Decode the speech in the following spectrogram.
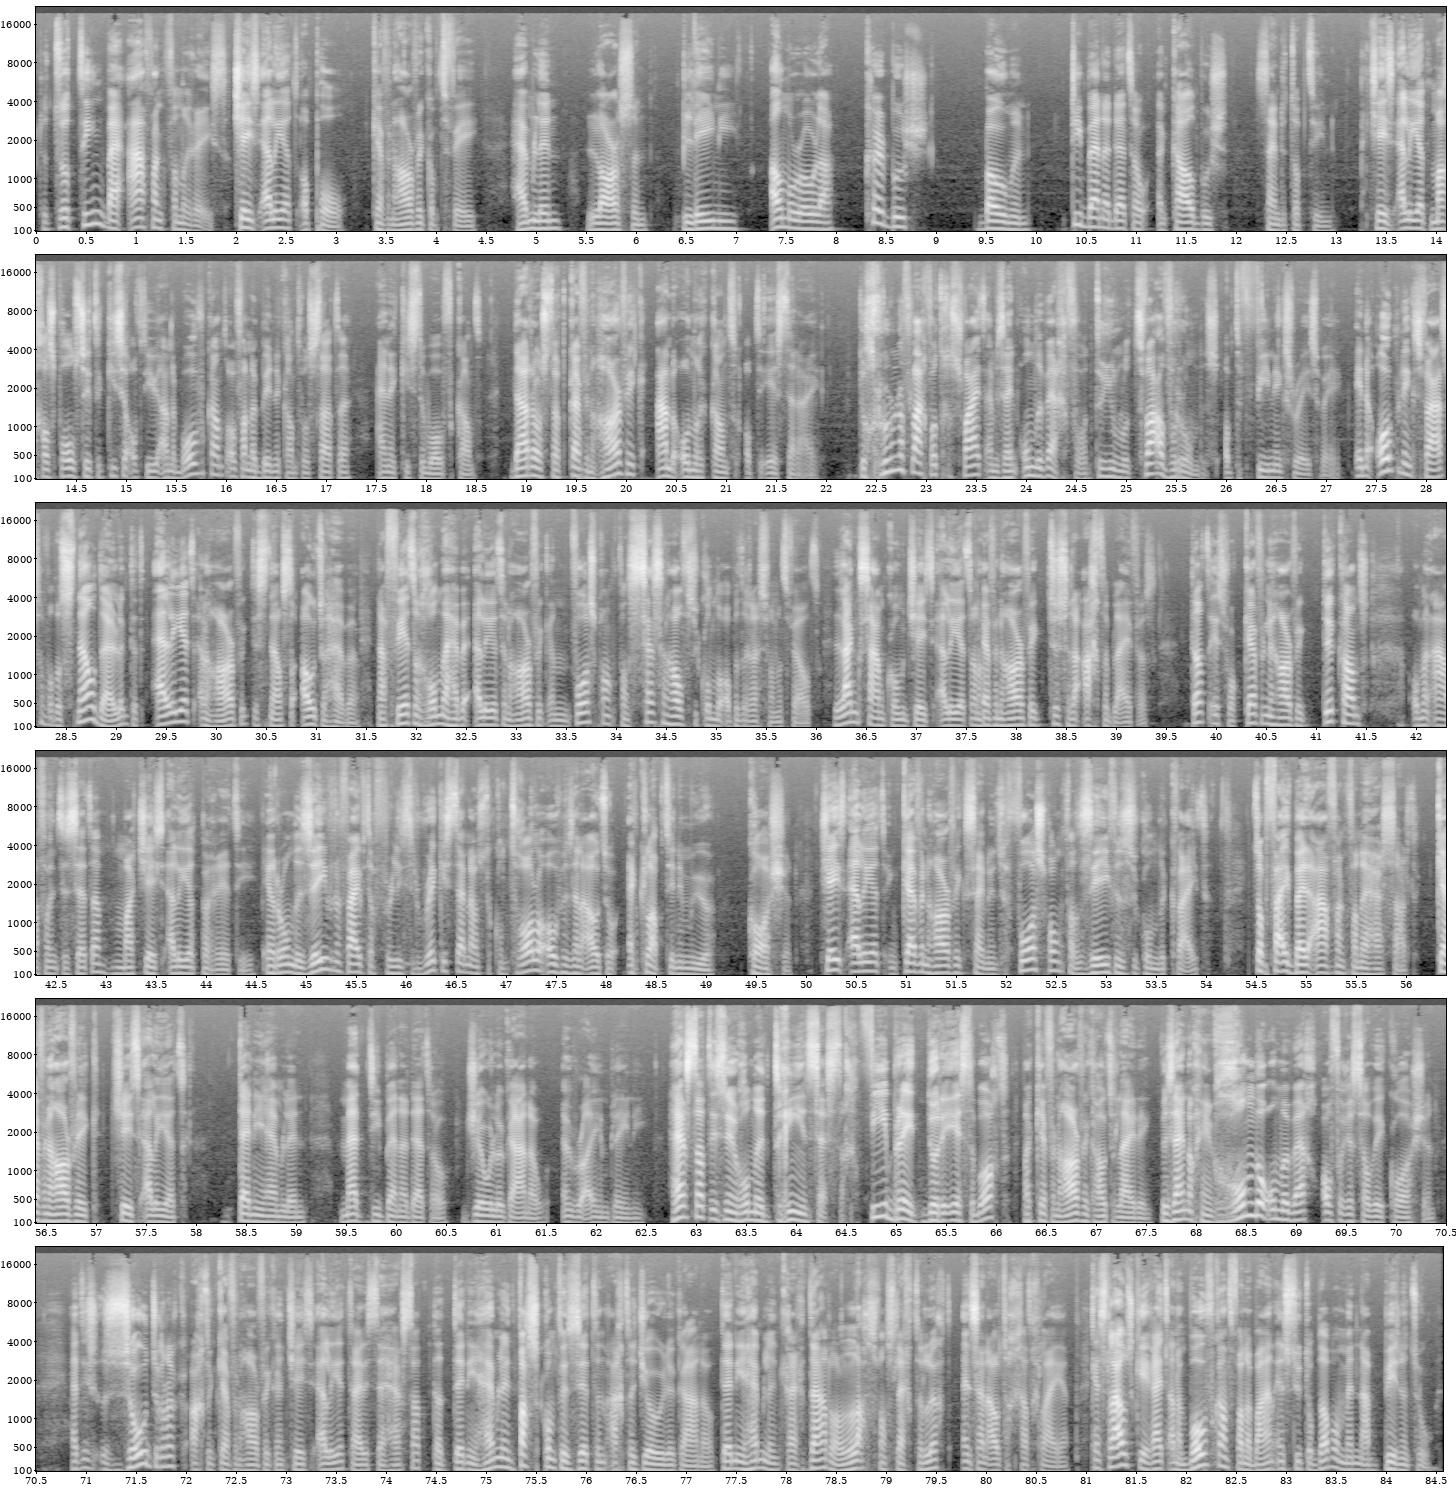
De top 10 bij aanvang van de race. Chase Elliott op pole, Kevin Harvick op 2, Hamlin, Larson, Blaney, Almirola, Kurt Busch, Bowman, Di Benedetto en Kyle Busch zijn de top 10. Chase Elliott mag als pole zitten kiezen of hij aan de bovenkant of aan de binnenkant wil starten en hij kiest de bovenkant. Daardoor staat Kevin Harvick aan de onderkant op de eerste rij. De groene vlag wordt gezwaaid en we zijn onderweg voor 312 rondes op de Phoenix Raceway. In de openingsfase wordt het snel duidelijk dat Elliott en Harvick de snelste auto hebben. Na 40 ronden hebben Elliott en Harvick een voorsprong van 6,5 seconden op het rest van het veld. Langzaam komen Chase Elliott en Kevin Harvick tussen de achterblijvers. Dat is voor Kevin Harvick de kans om een aanval in te zetten, maar Chase Elliott pareert die. In ronde 57 verliest Ricky Stenhouse de controle over zijn auto en klapt in de muur. Caution. Chase Elliott en Kevin Harvick zijn een voorsprong van 7 seconden kwijt. Top 5 bij de aanvang van de herstart. Kevin Harvick, Chase Elliott, Danny Hamlin, Matt DiBenedetto, Joe Logano en Ryan Blaney. Herstart is in ronde 63. Vier breed door de eerste bocht, maar Kevin Harvick houdt de leiding. We zijn nog geen ronde onderweg of er is alweer caution. Het is zo druk achter Kevin Harvick en Chase Elliott tijdens de herstart dat Danny Hamlin vast komt te zitten achter Joey Logano. Danny Hamlin krijgt daardoor last van slechte lucht en zijn auto gaat glijden. Keselowski rijdt aan de bovenkant van de baan en stuurt op dat moment naar binnen toe.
